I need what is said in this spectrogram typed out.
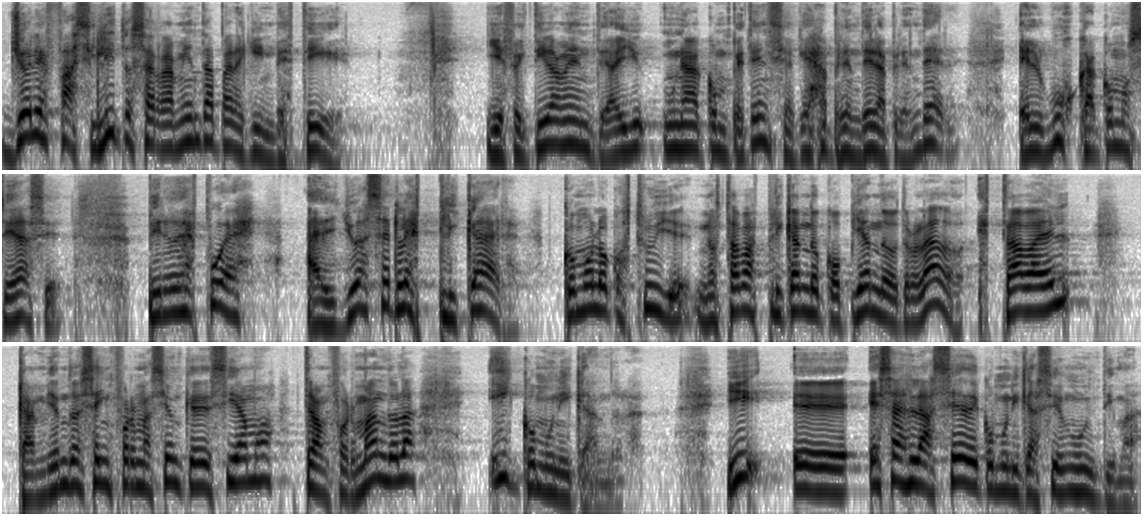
yo le facilito esa herramienta para que investigue. Y efectivamente hay una competencia que es aprender a aprender. Él busca cómo se hace. Pero después, al yo hacerle explicar cómo lo construye, no estaba explicando copiando de otro lado. Estaba él cambiando esa información que decíamos, transformándola y comunicándola. Y eh, esa es la C de comunicación última.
